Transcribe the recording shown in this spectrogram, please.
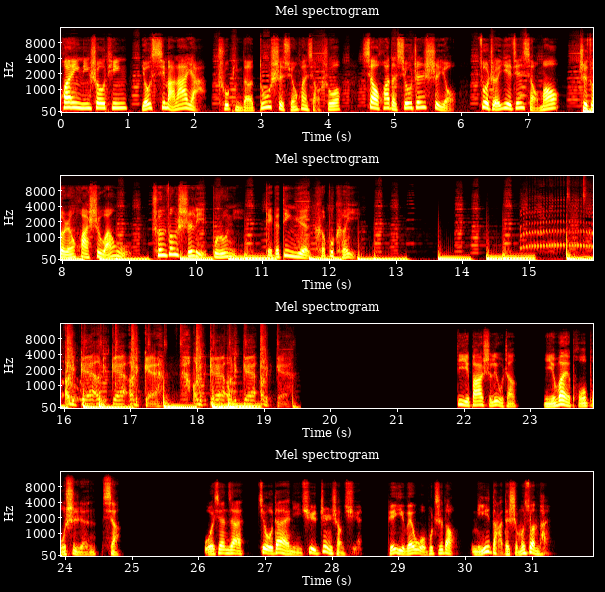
欢迎您收听由喜马拉雅出品的都市玄幻小说《校花的修真室友》，作者：夜间小猫，制作人：画师晚舞，春风十里不如你，给个订阅可不可以？第八十六章，你外婆不是人下。我现在就带你去镇上去。别以为我不知道你打的什么算盘！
